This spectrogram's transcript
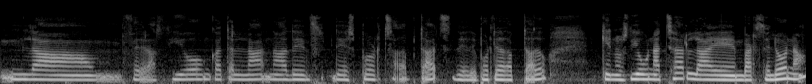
la Federación Catalana de, de Sports Adaptats, de deporte adaptado, que nos dio una charla en Barcelona,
